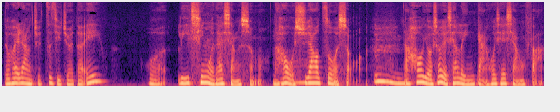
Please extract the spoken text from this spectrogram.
都会让觉自己觉得，哎，我厘清我在想什么，然后我需要做什么。嗯，然后有时候有些灵感或一些想法，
